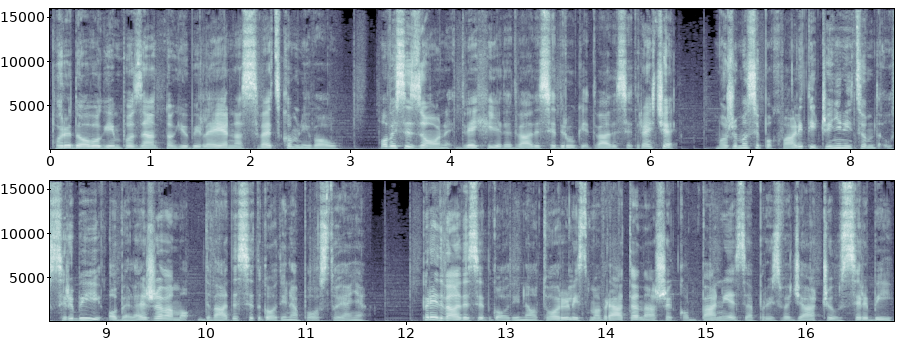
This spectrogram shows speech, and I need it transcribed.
Pored ovog impozantnog jubileja na svetskom nivou, ove sezone 2022-2023 možemo se pohvaliti činjenicom da u Srbiji obeležavamo 20 godina postojanja. Pre 20 godina otvorili smo vrata naše kompanije za proizvođače u Srbiji.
